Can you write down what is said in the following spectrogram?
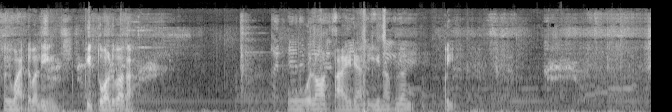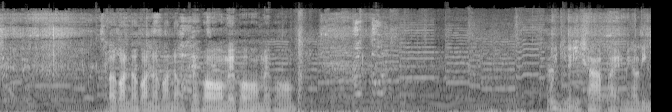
เคยไหวหรือเปล่าลิง ผิดตัวหรือเปล่านะโอ้รอดไปเนี่ยดีนะเพื่อนเอ้ยเดี๋ยวก่อนเดี๋ยวก่อนเดี๋ยวก่อนเดี๋ยวก่อนไม่พร้อมไม่พร้อมไม่พร้อมโอ้ยยิงอีชาไปไม่งั้นลิง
